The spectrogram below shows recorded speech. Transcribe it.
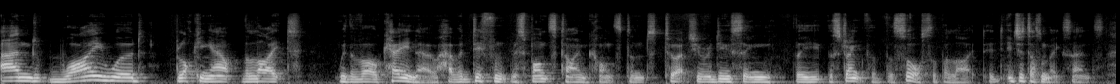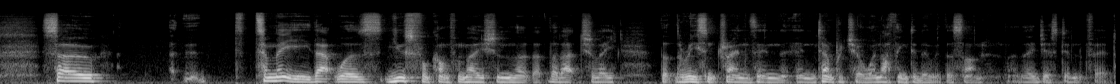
and why would blocking out the light with a volcano have a different response time constant to actually reducing the, the strength of the source of the light. It, it just doesn't make sense. So to me, that was useful confirmation that, that actually that the recent trends in, in temperature were nothing to do with the sun. They just didn't fit.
